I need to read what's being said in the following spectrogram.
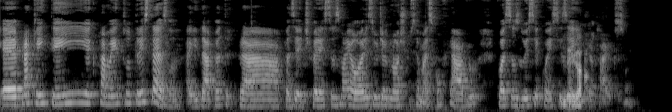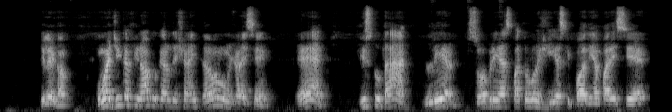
é, para quem tem equipamento 3 Tesla. Aí dá para fazer diferenças maiores e o diagnóstico ser mais confiável com essas duas sequências legal. aí para Parkinson. Que legal. Uma dica final que eu quero deixar então, Joyce, é estudar, ler sobre as patologias que podem aparecer,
